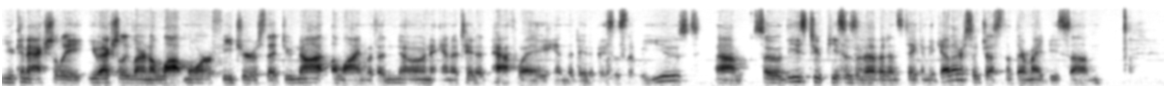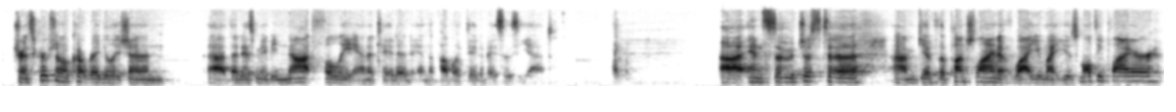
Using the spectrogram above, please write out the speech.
you can actually, you actually learn a lot more features that do not align with a known annotated pathway in the databases that we used. Um, so these two pieces of evidence taken together suggest that there might be some transcriptional co-regulation uh, that is maybe not fully annotated in the public databases yet. Uh, and so just to um, give the punchline of why you might use MultiPLIER,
